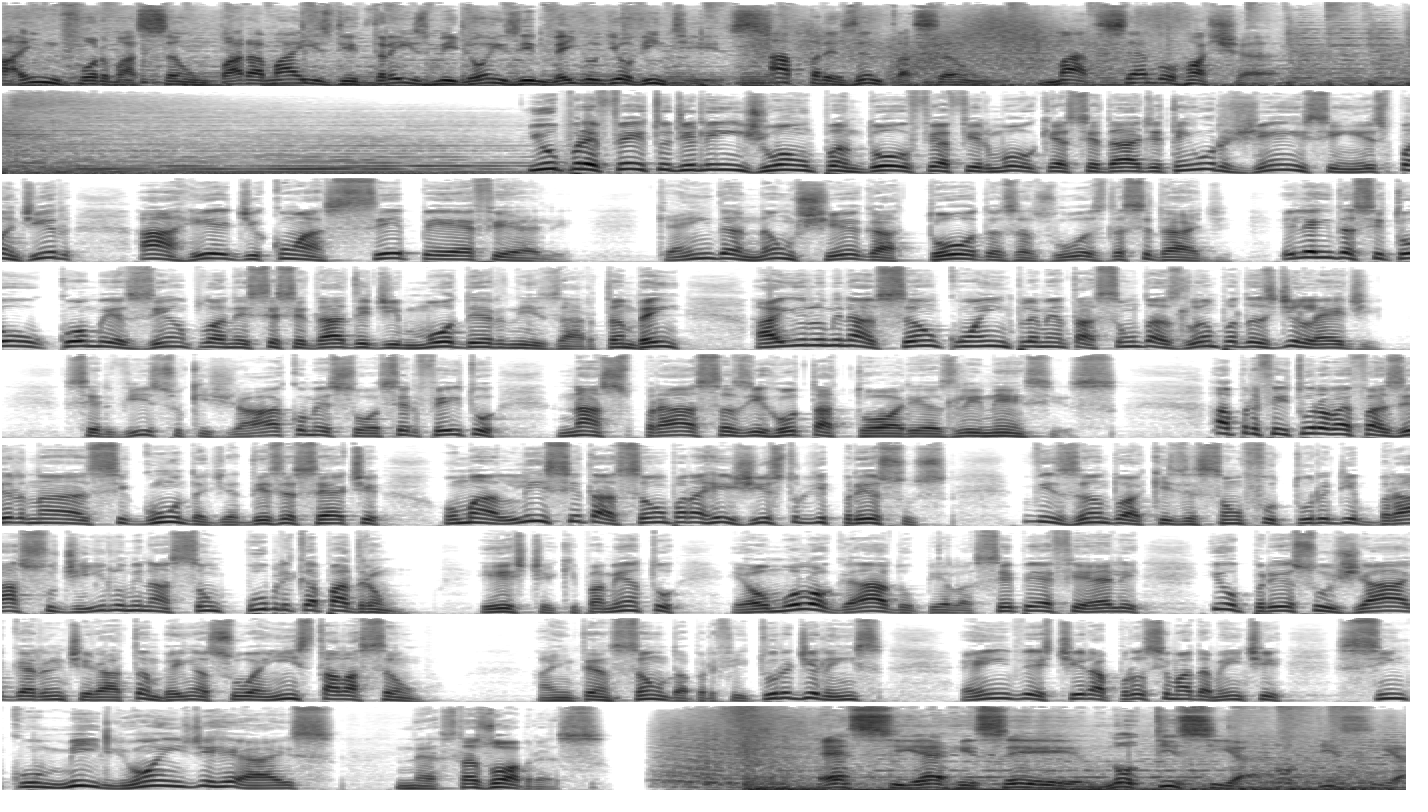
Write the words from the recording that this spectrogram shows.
A informação para mais de 3 milhões e meio de ouvintes. Apresentação Marcelo Rocha. E o prefeito de Lins, João Pandolfi, afirmou que a cidade tem urgência em expandir a rede com a CPFL, que ainda não chega a todas as ruas da cidade. Ele ainda citou como exemplo a necessidade de modernizar também a iluminação com a implementação das lâmpadas de LED, serviço que já começou a ser feito nas praças e rotatórias linenses. A Prefeitura vai fazer na segunda, dia 17, uma licitação para registro de preços, visando a aquisição futura de braço de iluminação pública padrão. Este equipamento é homologado pela CPFL e o preço já garantirá também a sua instalação. A intenção da Prefeitura de Lins é investir aproximadamente 5 milhões de reais nestas obras. SRC Notícia. Notícia.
